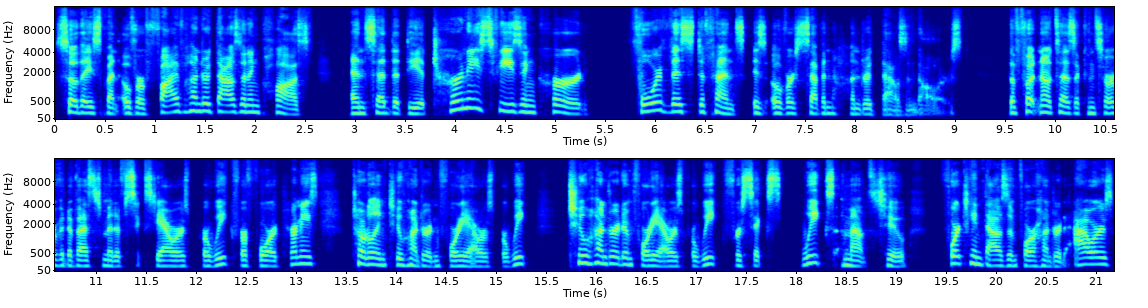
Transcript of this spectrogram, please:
So they spent over 500,000 in costs and said that the attorney's fees incurred for this defense is over $700,000. The footnote says a conservative estimate of 60 hours per week for four attorneys, totaling 240 hours per week. 240 hours per week for six weeks amounts to 14,400 hours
